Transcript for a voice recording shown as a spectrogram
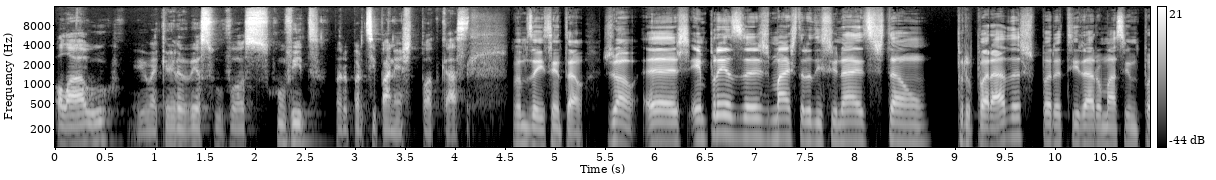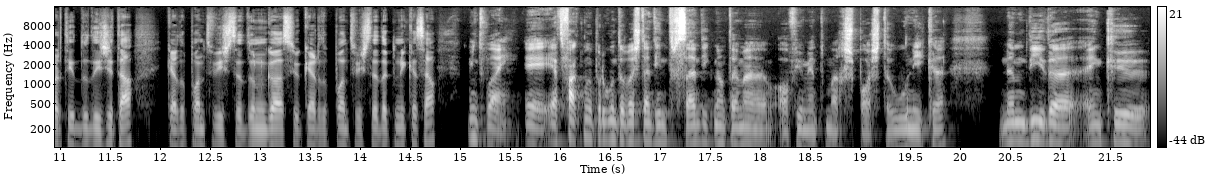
Olá, Hugo. Eu é que agradeço o vosso convite para participar neste podcast. Vamos a isso então. João, as empresas mais tradicionais estão preparadas para tirar o máximo de partido do digital, quer do ponto de vista do negócio, quer do ponto de vista da comunicação? Muito bem. É, é de facto uma pergunta bastante interessante e que não tem, uma, obviamente, uma resposta única, na medida em que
